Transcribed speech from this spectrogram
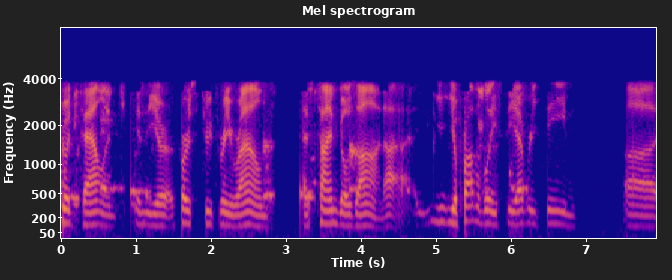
good talent in the uh, first two three rounds as time goes on. Uh, you, you'll probably see every team uh,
